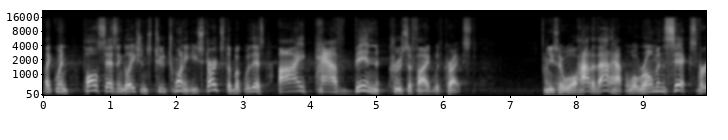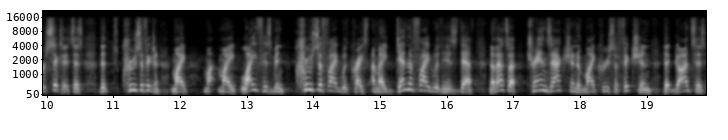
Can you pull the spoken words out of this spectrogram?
Like when Paul says in Galatians 2:20, he starts the book with this, I have been crucified with Christ. And you say, well, how did that happen? Well, Romans 6, verse 6, it says that crucifixion, my, my, my life has been crucified with Christ. I'm identified with his death. Now, that's a transaction of my crucifixion that God says,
